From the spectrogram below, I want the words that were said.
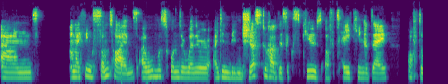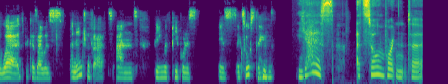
And and I think sometimes I almost wonder whether I didn't mean just to have this excuse of taking a day off the word because I was an introvert and being with people is is exhausting. Yes. That's so important to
